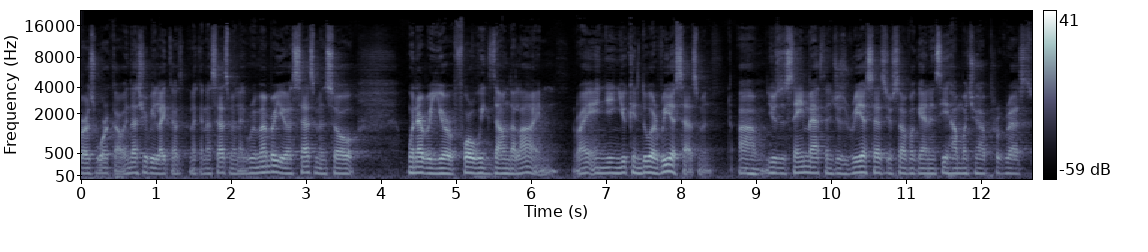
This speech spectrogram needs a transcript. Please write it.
first workout and that should be like a like an assessment like remember your assessment so whenever you're four weeks down the line right? And then you can do a reassessment. Um, use the same method just reassess yourself again and see how much you have progressed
